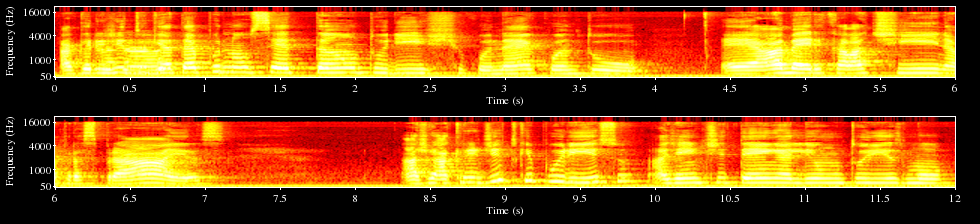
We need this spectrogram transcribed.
Acredito uhum. que até por não ser tão turístico, né, quanto é, a América Latina para as praias, acho, acredito que por isso a gente tem ali um turismo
